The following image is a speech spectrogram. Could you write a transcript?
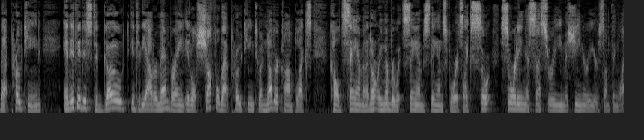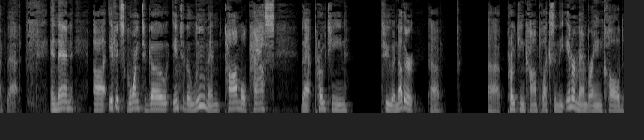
that protein, and if it is to go into the outer membrane, it'll shuffle that protein to another complex called SAM, and I don't remember what SAM stands for. It's like sor- sorting accessory machinery or something like that. And then uh, if it's going to go into the lumen, Tom will pass that protein to another uh, uh, protein complex in the inner membrane called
